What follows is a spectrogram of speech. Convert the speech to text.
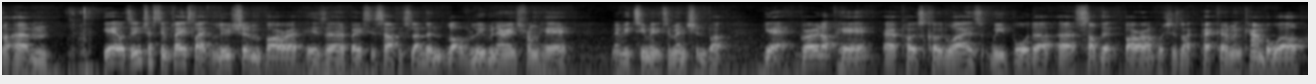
But um, yeah, it was an interesting place. Like Lewisham Borough is uh, based in Southeast London. A lot of luminaries from here. Maybe too many to mention, but yeah, growing up here, uh, postcode wise, we border uh, Southwark Borough, which is like Peckham and Camberwell.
